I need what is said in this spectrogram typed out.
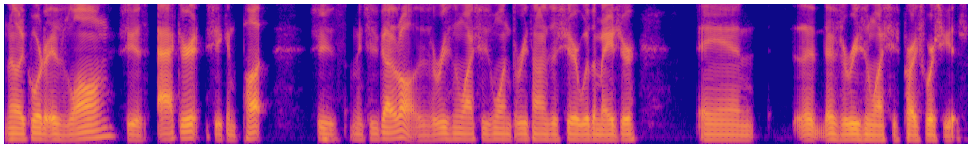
Nelly Korda is long. She is accurate. She can putt. She's, I mean, she's got it all. There's a reason why she's won three times this year with a major, and there's a reason why she's priced where she is.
